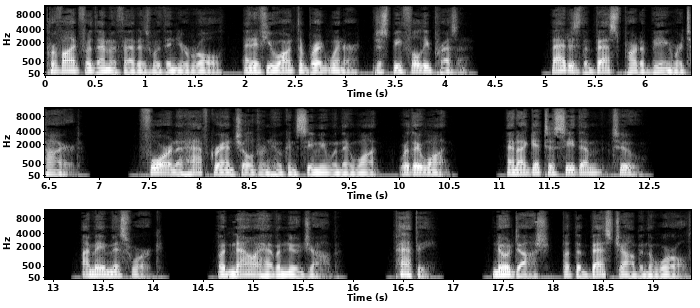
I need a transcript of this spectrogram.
Provide for them if that is within your role, and if you aren't the breadwinner, just be fully present. That is the best part of being retired. Four and a half grandchildren who can see me when they want, where they want. And I get to see them, too. I may miss work. But now I have a new job. Pappy. No dosh, but the best job in the world.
